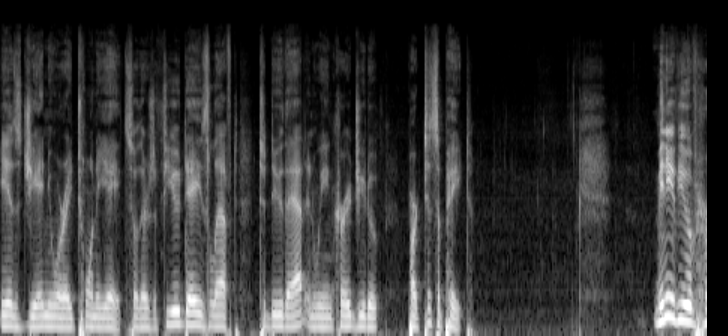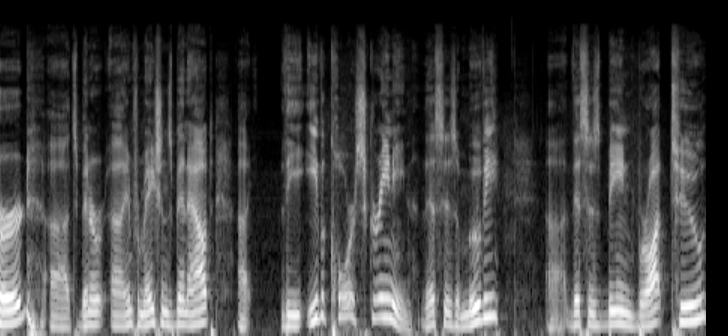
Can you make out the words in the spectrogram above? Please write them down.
is January 28th. So there's a few days left to do that, and we encourage you to participate. Many of you have heard, uh, it's been uh, information's been out. Uh, the Eva Kor screening. This is a movie. Uh, this is being brought to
